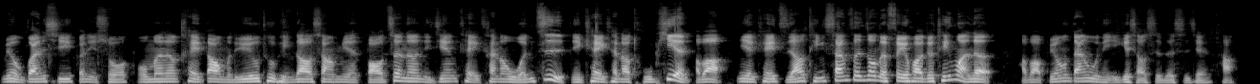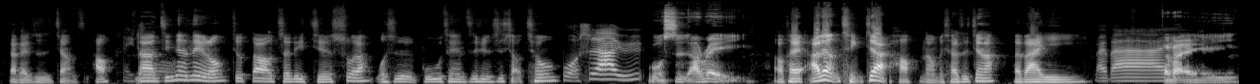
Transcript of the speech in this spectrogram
没有关系，跟你说，我们呢可以到我们的 YouTube 频道上面，保证呢你今天可以看到文字，你可以看到图片，好不好？你也可以只要听三分钟的废话就听完了。好不好？不用耽误你一个小时的时间。好，大概就是这样子。好那今天的内容就到这里结束啦。我是不务正业咨询师小邱。我是阿鱼，我是阿瑞，OK，阿亮请假。好，那我们下次见啦，拜拜。拜拜，拜拜。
